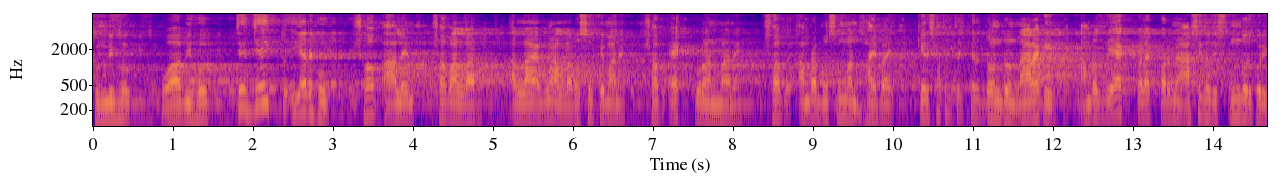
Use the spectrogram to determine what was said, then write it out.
সুন্নি হোক ওয়াবি হোক যে যে ইয়ারে হোক সব আলেম সব আল্লাহর আল্লাহ এবং আল্লাহ রসুলকে মানে সব এক কোরআন মানে সব আমরা মুসলমান ভাই ভাই কের সাথে দণ্ড না রাখি আমরা যদি এক প্ল্যাটফর্মে আসি যদি সুন্দর করি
